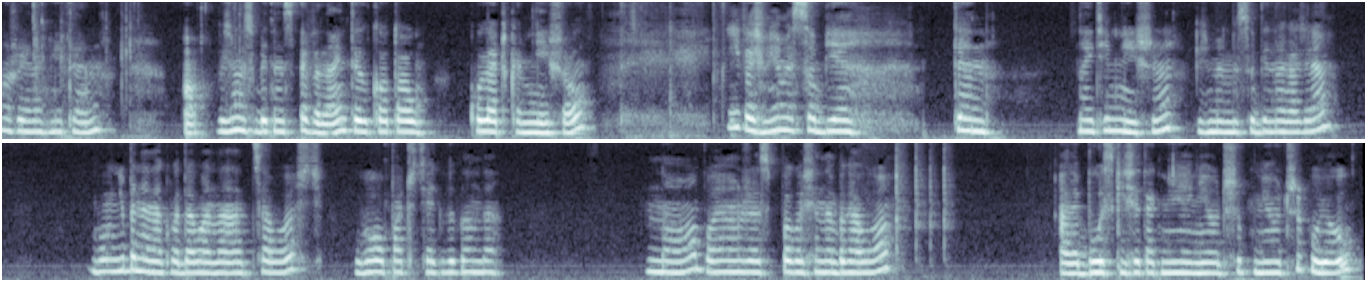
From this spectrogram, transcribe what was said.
Może jednak nie ten. O, weźmiemy sobie ten z Eveline, tylko tą kuleczkę mniejszą. I weźmiemy sobie ten najciemniejszy. Weźmiemy sobie na razie. Bo nie będę nakładała na całość. Ło, patrzcie jak wygląda. No, powiem, że sporo się nabrało. Ale błyski się tak nie, nie, otrzyp, nie otrzypują.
